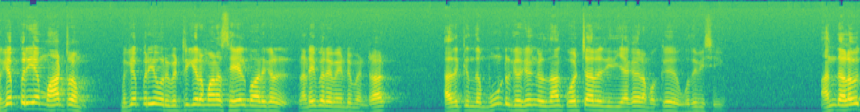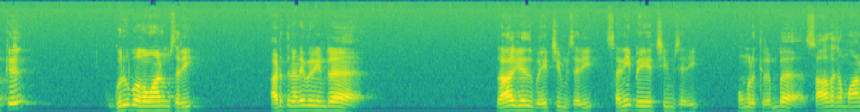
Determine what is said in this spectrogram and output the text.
மிகப்பெரிய மாற்றம் மிகப்பெரிய ஒரு வெற்றிகரமான செயல்பாடுகள் நடைபெற வேண்டும் என்றால் அதுக்கு இந்த மூன்று கிரகங்கள் தான் கோச்சார ரீதியாக நமக்கு உதவி செய்யும். அந்த அளவுக்கு குரு பகவானும் சரி அடுத்து நடைபெறுகின்ற ராகேது பயிற்சியும் சரி சனி பயிற்சியும் சரி உங்களுக்கு ரொம்ப சாதகமான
